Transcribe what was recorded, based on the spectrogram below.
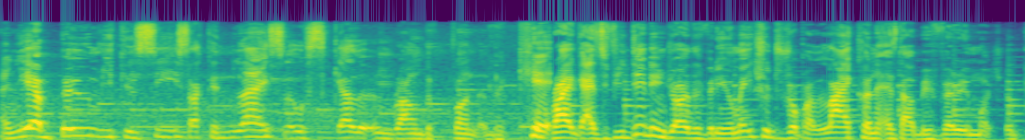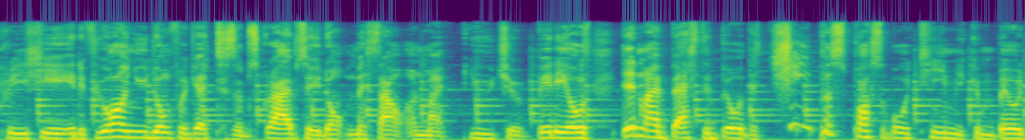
and yeah, boom, you can see it's like a nice little skeleton around the front of the kit. Right, guys, if you did enjoy the video, make sure to drop a like on it as that would be very much appreciated. If you are new, don't forget to subscribe so you don't miss out on my future videos. Did my best to build the cheapest possible team you can build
